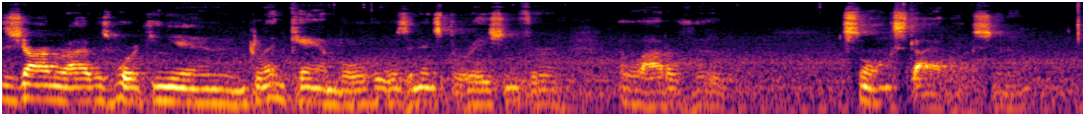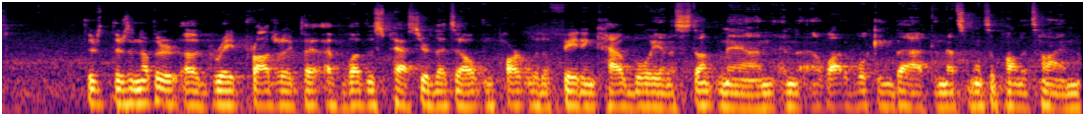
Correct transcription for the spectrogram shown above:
the genre I was working in, and Glen Campbell, who was an inspiration for a lot of the song stylings. You know, There's, there's another uh, great project I, I've loved this past year that's out in part with a fading cowboy and a stuntman and a lot of looking back, and that's Once Upon a Time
